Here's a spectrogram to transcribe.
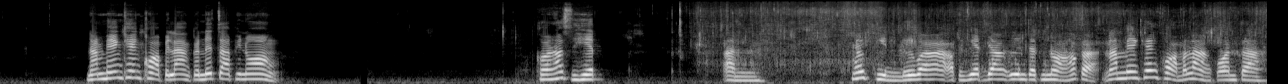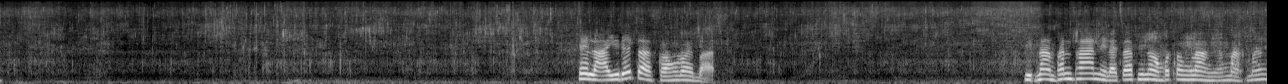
ๆนำแห้งแข้งคอไปล้างกันเด้อจ้าพี่น้องก่อนเฮาสิเฮ็ด อันแนวกินหรือว่าเอาไปเฮ็ดอย่างอื่นจ้าพี่น้องเฮาก็นำแห้งแข้งคอมาล้างก่อนจ้า ได้หลายอยู่เด้อจ้า200บาทสิบน้ำพันๆนี่แหละจ้าพี่น้องบ่ต้องล้างหยังหมากมาย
